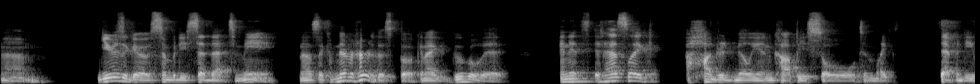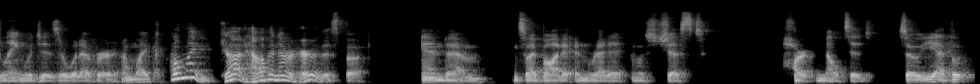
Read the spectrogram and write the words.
um, years ago, somebody said that to me, and I was like, I've never heard of this book, and I googled it, and it's it has like a hundred million copies sold in like 70 languages or whatever. I'm like, oh my God, how have I never heard of this book? And um, and so I bought it and read it and was just heart melted. So yeah, the,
